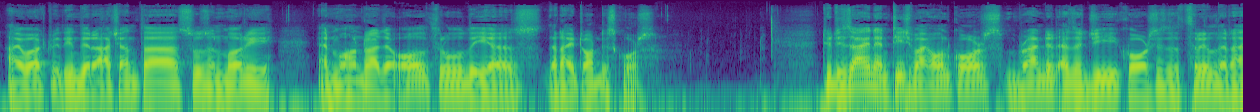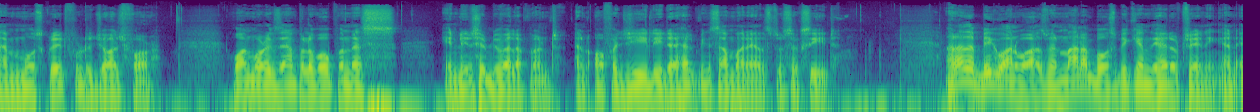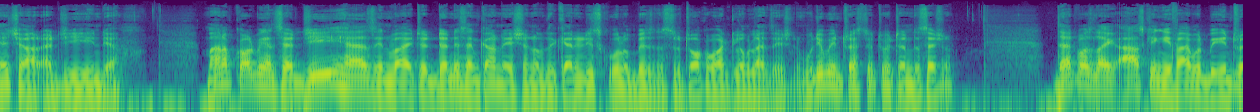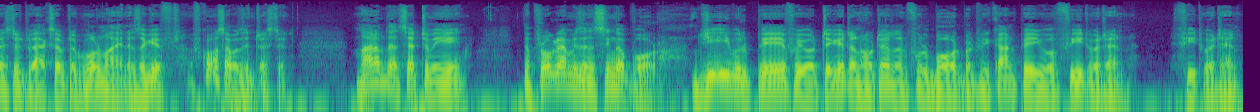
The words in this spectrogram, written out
I worked with Indira Achanta, Susan Murray, and Mohan Raja all through the years that I taught this course. To design and teach my own course, branded as a GE course, is a thrill that I am most grateful to George for. One more example of openness in leadership development and of a GE leader helping someone else to succeed. Another big one was when Manav Bose became the head of training and HR at GE India. Manav called me and said, GE has invited Dennis Encarnation of the Kennedy School of Business to talk about globalization. Would you be interested to attend the session? That was like asking if I would be interested to accept a gold mine as a gift. Of course, I was interested. Manav then said to me, The program is in Singapore. GE will pay for your ticket and hotel and full board, but we can't pay you a fee to attend. Fee to attend?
